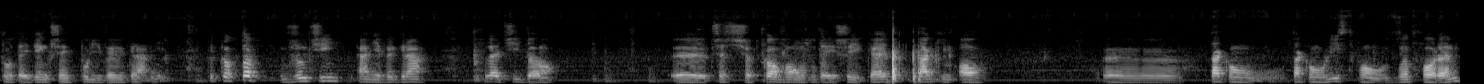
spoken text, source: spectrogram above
tutaj większej puli wygranej, tylko kto wrzuci, a nie wygra, leci do yy, przez środkową tutaj szyjkę, takim o taką, taką listwą z otworem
